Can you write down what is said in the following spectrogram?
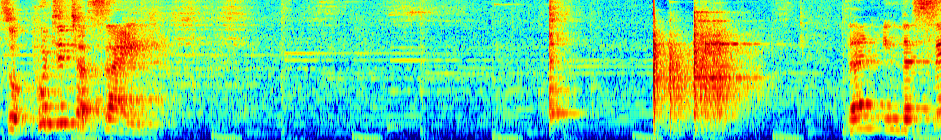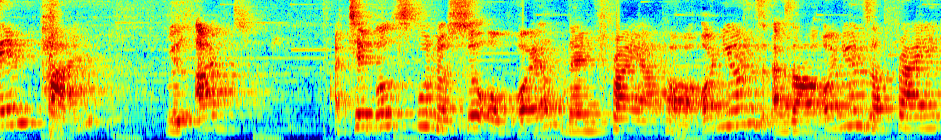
So put it aside. Then in the same pan, we'll add a tablespoon or so of oil, then fry up our onions. As our onions are frying,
